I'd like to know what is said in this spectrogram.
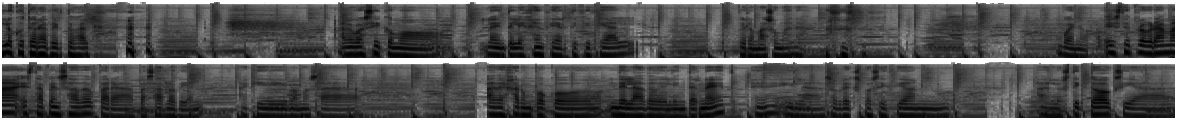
locutora virtual. Algo así como la inteligencia artificial, pero más humana. bueno, este programa está pensado para pasarlo bien. Aquí vamos a, dejar un poco de lado el Internet ¿eh? y la sobreexposición a los TikToks y a,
